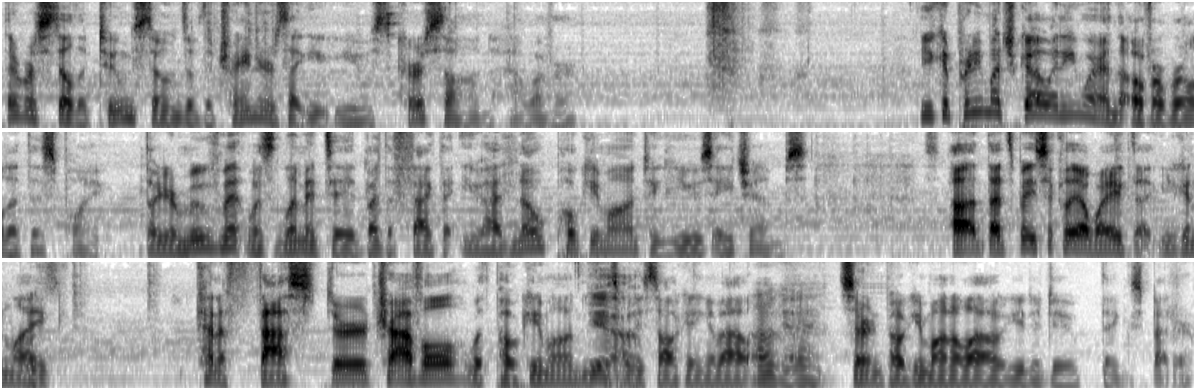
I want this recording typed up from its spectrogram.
There were still the tombstones of the trainers that you used Curse on, however. You could pretty much go anywhere in the overworld at this point, though your movement was limited by the fact that you had no Pokemon to use HMs. Uh, that's basically a way that you can like kind of faster travel with Pokemon. Yeah. Is what he's talking about. Okay. Certain Pokemon allow you to do things better,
